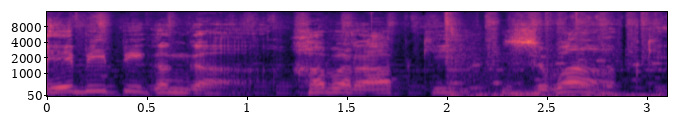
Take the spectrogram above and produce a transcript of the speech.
एबीपी गंगा खबर आपकी ज़ुबान आपकी।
